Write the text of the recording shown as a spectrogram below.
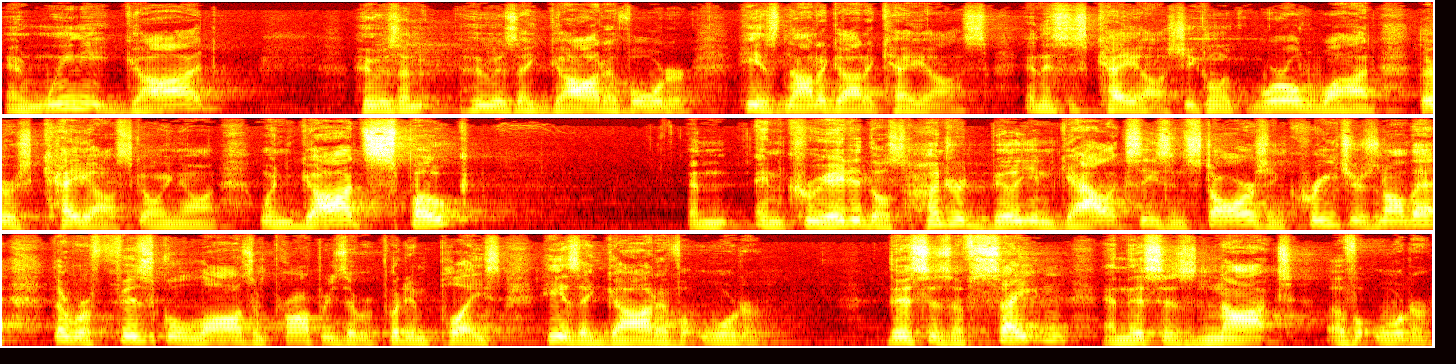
and we need God. Who is, an, who is a God of order. He is not a God of chaos. And this is chaos. You can look worldwide, there is chaos going on. When God spoke, and, and created those 100 billion galaxies and stars and creatures and all that, there were physical laws and properties that were put in place. He is a God of order. This is of Satan, and this is not of order.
